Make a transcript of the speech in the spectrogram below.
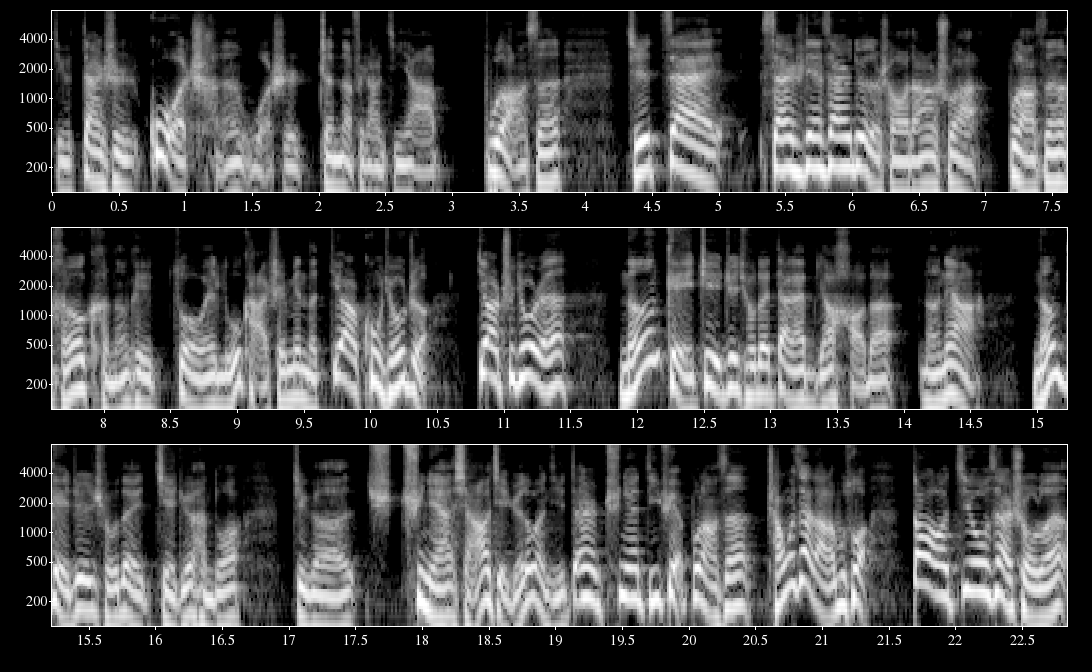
这个但是过程我是真的非常惊讶啊。布朗森其实，在三十天三十队的时候，当时说啊，布朗森很有可能可以作为卢卡身边的第二控球者、第二持球人，能给这支球队带来比较好的能量，能给这支球队解决很多。这个去去年想要解决的问题，但是去年的确布朗森常规赛打得不错，到了季后赛首轮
